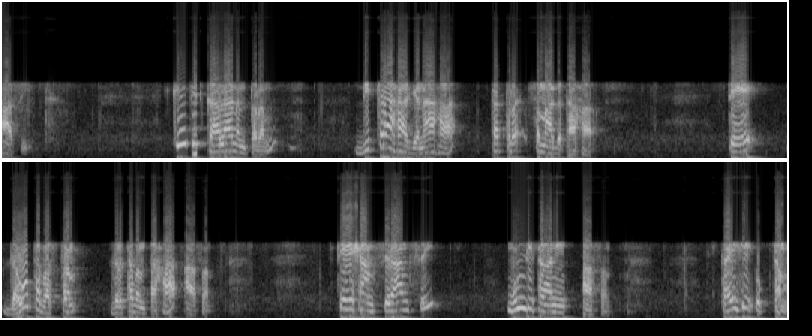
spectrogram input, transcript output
आसीत्। किञ्चित् कालानन्तरं द्वित्राः जनाः तत्र समागताः। ते दौतवस्त्रं धृतवन्तः आसन्। तेषां शिरांसि मुण्डितानि आसन्। तैः उक्तम्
